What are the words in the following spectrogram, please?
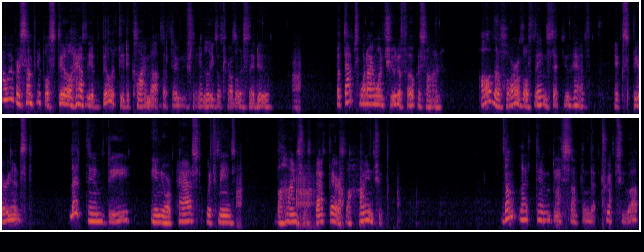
However, some people still have the ability to climb up, but they're usually in legal trouble as they do. But that's what I want you to focus on. All the horrible things that you have experienced, let them be in your past, which means behind you, back there, behind you. Don't let them be something that trips you up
